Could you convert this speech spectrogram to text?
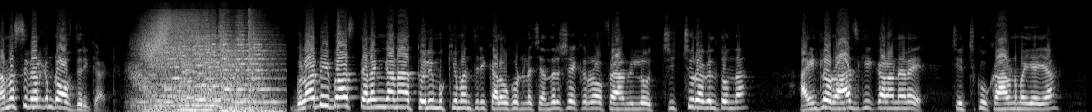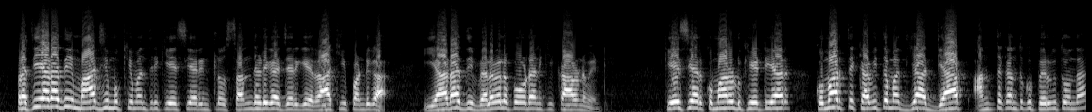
నమస్తే welcome to off the record. గులాబీ బాస్ తెలంగాణ తొలి ముఖ్యమంత్రి కల్వకుంట్ల చంద్రశేఖరరావు ఫ్యామిలీలో చిచ్చు రగులుతోందా? ఆ ఇంట్లో రాజకీయ కారణాలే చిచ్చుకు కారణమయ్యాయా? ప్రతి ఏడాది మాజీ ముఖ్యమంత్రి కేసీఆర్ ఇంట్లో సందడిగా జరిగే రాఖీ పండుగ ఈ ఏడాది వెలవెలపోవడానికి కారణం ఏంటి కేసీఆర్ కుమారుడు కేటీఆర్ కుమార్తె కవిత మధ్య గ్యాప్ అంతకంతకు పెరుగుతోందా?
